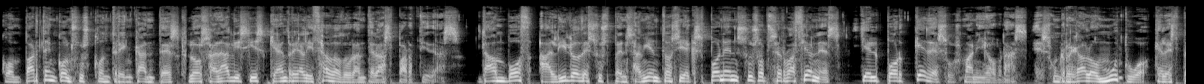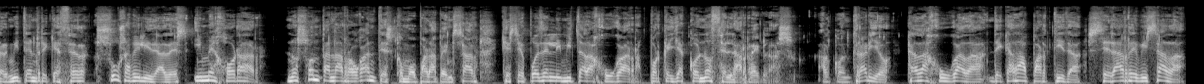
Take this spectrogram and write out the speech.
comparten con sus contrincantes los análisis que han realizado durante las partidas. Dan voz al hilo de sus pensamientos y exponen sus observaciones y el porqué de sus maniobras. Es un regalo mutuo que les permite enriquecer sus habilidades y mejorar no son tan arrogantes como para pensar que se pueden limitar a jugar porque ya conocen las reglas. Al contrario, cada jugada de cada partida será revisada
